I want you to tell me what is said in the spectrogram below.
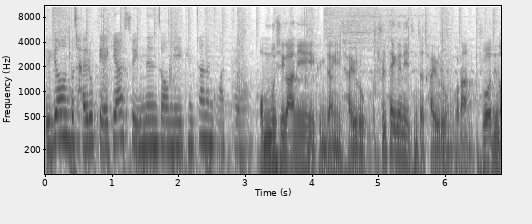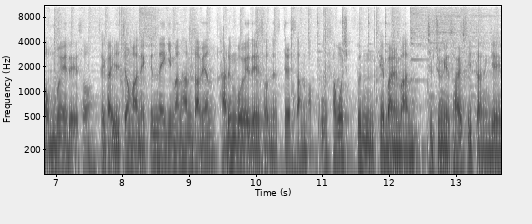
의견도 자유롭게 얘기할 수 있는 점이 괜찮은 것 같아요. 업무 시간이 굉장히 자유롭고 출퇴근이 진짜 자유로운 거랑 주어진 업무에 대해서 제가 일정 안에 끝내기만 한다면 다른 거에 대해서는 스트레스 안 받고 하고 싶은 개발만 집중해서 할 수 있다는 게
